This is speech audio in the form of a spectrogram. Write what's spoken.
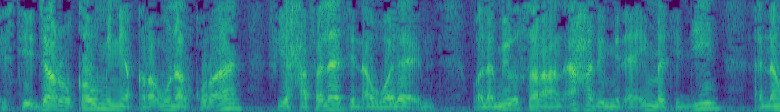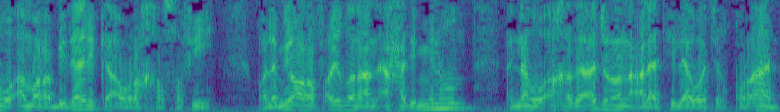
استئجار قوم يقرؤون القرآن في حفلات أو ولائم ولم يؤثر عن أحد من أئمة الدين أنه أمر بذلك أو رخص فيه. ولم يعرف أيضا عن أحد منهم أنه أخذ أجرا على تلاوة القرآن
